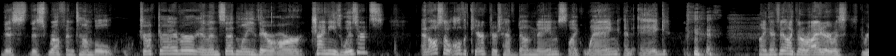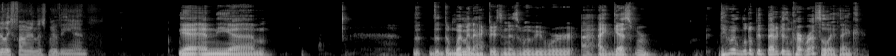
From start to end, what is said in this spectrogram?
this this rough and tumble truck driver, and then suddenly there are Chinese wizards, and also all the characters have dumb names like Wang and Egg. Like I feel like the writer was really phoning this movie in. yeah, and the um. The, the, the women actors in this movie were I, I guess were they were a little bit better than Kurt Russell I think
